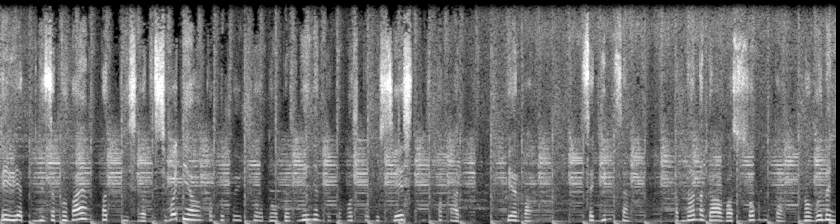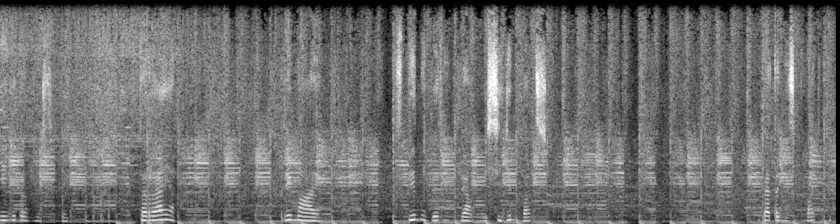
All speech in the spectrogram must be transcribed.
Привет! Не забываем подписываться. Сегодня я вам покажу еще одно упражнение для того, чтобы сесть в шпагат. Первое. Садимся. Одна нога у вас согнута, но вы на ней не должны сидеть. Вторая. Прямая. Спину держим прямо и сидим 20 секунд. Ребята, не забывайте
